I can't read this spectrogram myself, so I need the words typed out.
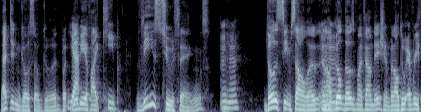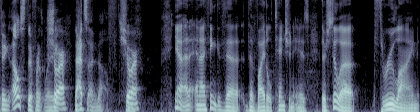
That didn't go so good. But Yeah. maybe if I keep these two things, mm-hmm. Those seem solid and I'll build those as my foundation, but I'll do everything else differently. Sure. That's enough. Sure. Yeah, and, and I think the the vital tension is there's still a through line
